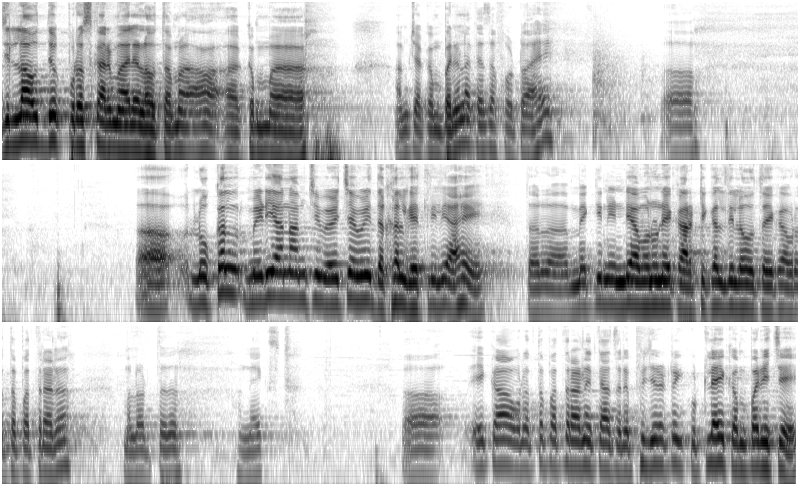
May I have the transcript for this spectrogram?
जिल्हा उद्योग पुरस्कार मिळालेला होता. म- कम कं आमच्या कंपनीला त्याचा फोटो आहे. लोकल मीडियानं आमची वेळच्या वेळी दखल घेतलेली आहे. तर मेक इन इंडिया म्हणून एक आर्टिकल दिलं होतं एका वृत्तपत्रानं. मला वाटतं नेक्स्ट एका वृत्तपत्राने त्याच रेफ्रिजरेटर कुठल्याही कंपनीचे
